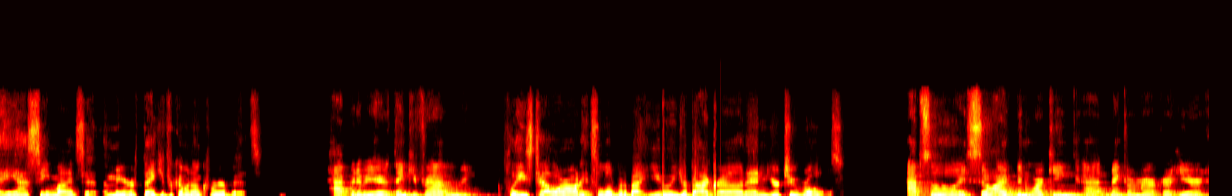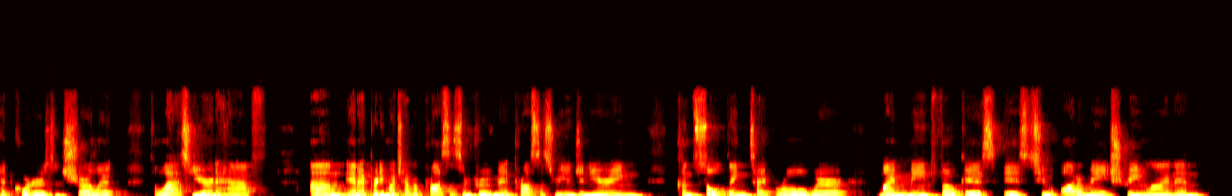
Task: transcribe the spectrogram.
AIC Mindset. Amir, thank you for coming on Career Bits. Happy to be here. Thank you for having me. Please tell our audience a little bit about you, your background, and your two roles. Absolutely. So I've been working at Bank of America here in headquarters in Charlotte for the last year and a half. Um, and I pretty much have a process improvement, process reengineering, consulting type role where my main focus is to automate, streamline, and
